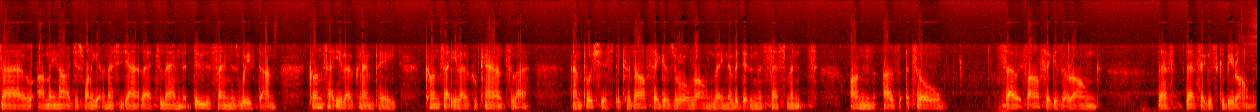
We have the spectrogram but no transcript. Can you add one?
so, I mean, I just want to get the message out there to them that do the same as we've done. Contact your local MP, contact your local councillor, and push this because our figures are all wrong. They never did an assessment on us at all. So if our figures are wrong, their, their figures could be wrong.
